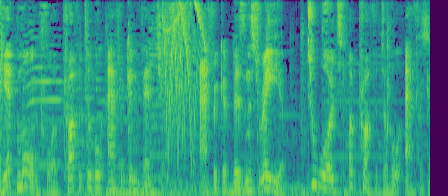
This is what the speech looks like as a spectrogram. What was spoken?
Get more for a profitable African venture. Africa Business Radio towards a profitable Africa.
